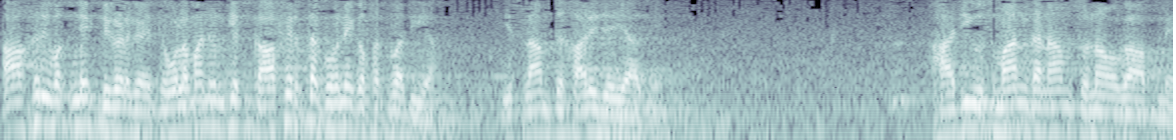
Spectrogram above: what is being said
آخری وقت میں بگڑ گئے تھے۔ علماء نے ان کے کافر تک ہونے کا فتوا دیا۔ اسلام سے خارج ہے یہ آدمی۔ حاجی عثمان کا نام سنا ہوگا آپ نے۔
